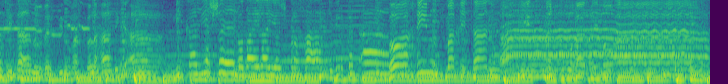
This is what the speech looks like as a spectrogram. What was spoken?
אחינו שמח איתנו ותשמח כל הבקעה מקל ישן עוד לילה יש ברכה כברכת אב בוא אחינו שמח איתנו ישמחו הרי מואב.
